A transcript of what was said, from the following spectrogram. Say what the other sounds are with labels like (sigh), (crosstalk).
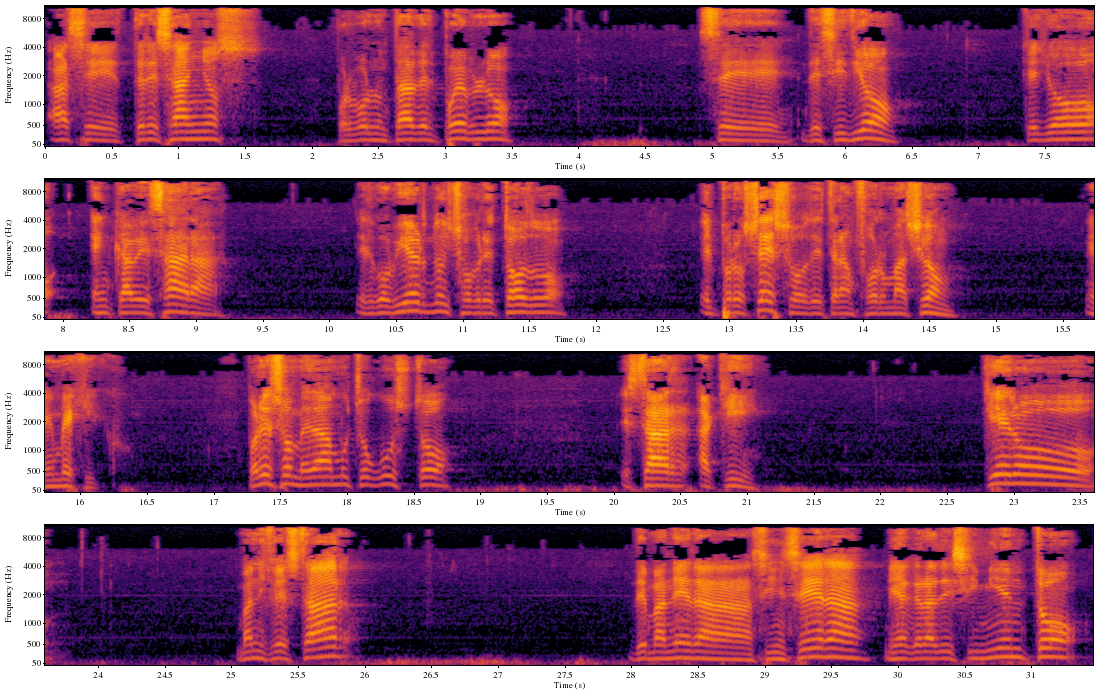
hace tres años, por voluntad del pueblo, se decidió que yo encabezara el gobierno y sobre todo el proceso de transformación en México. Por eso me da mucho gusto estar aquí. Quiero manifestar de manera sincera mi agradecimiento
